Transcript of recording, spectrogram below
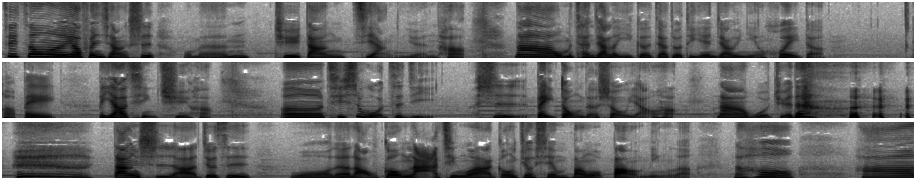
这周呢要分享是我们去当讲员哈。那我们参加了一个叫做体验教育年会的，啊，被被邀请去哈。呃，其实我自己是被动的受邀哈。那我觉得，当时啊，就是我的老公啦，青蛙公就先帮我报名了，然后他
